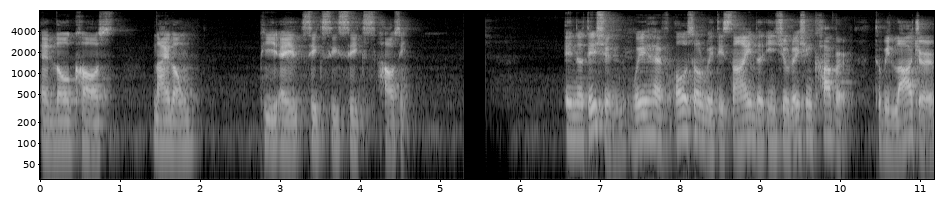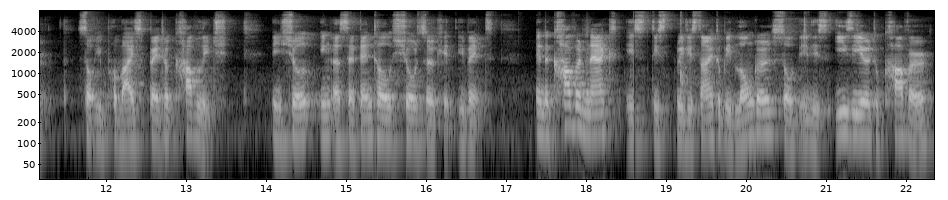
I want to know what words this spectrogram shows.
and low-cost nylon PA66 housing. In addition, we have also redesigned the insulation cover to be larger so it provides better coverage in, short, in accidental short circuit event. And the cover neck is redesigned to be longer so it is easier to cover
